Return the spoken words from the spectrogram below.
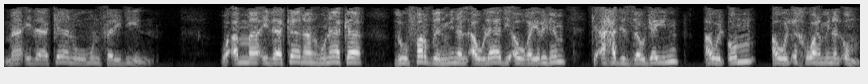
ما إذا كانوا منفردين. وأما إذا كان هناك ذو فرض من الأولاد أو غيرهم كأحد الزوجين أو الأم أو الإخوة من الأم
